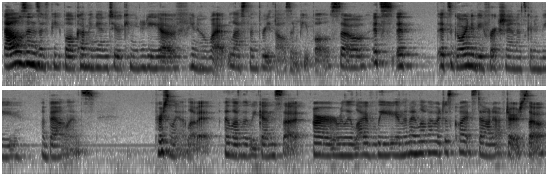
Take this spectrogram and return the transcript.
thousands of people coming into a community of you know what less than 3000 people. So it's it it's going to be friction. It's going to be a balance. Personally i love it. I love the weekends that are really lively and then i love how it just quiets down after. So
